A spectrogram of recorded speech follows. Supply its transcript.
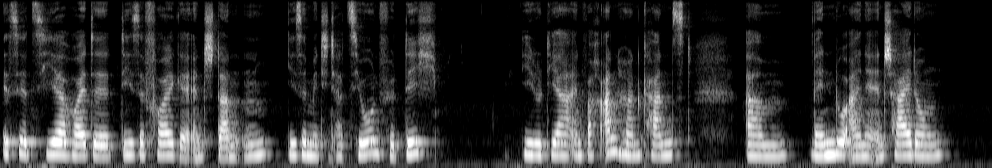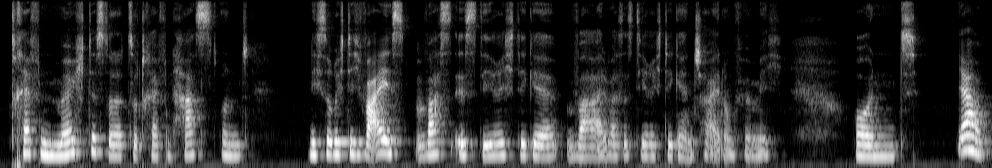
ist jetzt hier heute diese Folge entstanden, diese Meditation für dich, die du dir einfach anhören kannst, ähm, wenn du eine Entscheidung treffen möchtest oder zu treffen hast und nicht so richtig weißt, was ist die richtige Wahl, was ist die richtige Entscheidung für mich. Und ja,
